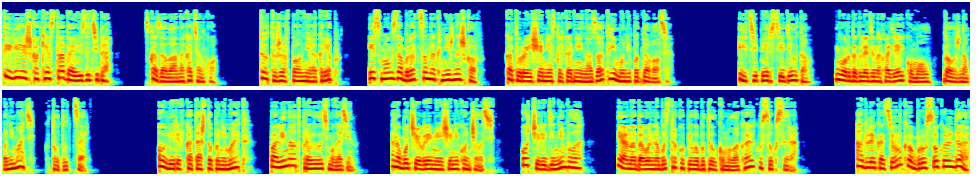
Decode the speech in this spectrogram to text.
«Ты видишь, как я страдаю из-за тебя», — сказала она котенку. Тот уже вполне окреп и смог забраться на книжный шкаф, который еще несколько дней назад ему не поддавался. И теперь сидел там, гордо глядя на хозяйку, мол, должна понимать, кто тут царь. Уверив кота, что понимает, Полина отправилась в магазин. Рабочее время еще не кончилось. Очереди не было, и она довольно быстро купила бутылку молока и кусок сыра. А для котенка брусок льда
